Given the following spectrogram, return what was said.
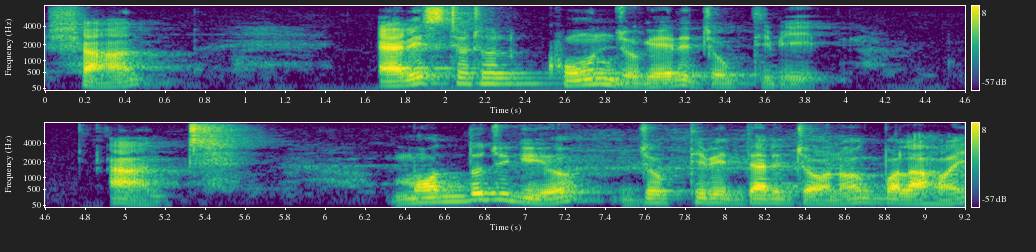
সাত, অ্যারিস্টটল কোন যুগের যুক্তিবিদ? আট মধ্যযুগীয় যুক্তিবিদ্যার জনক বলা হয়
